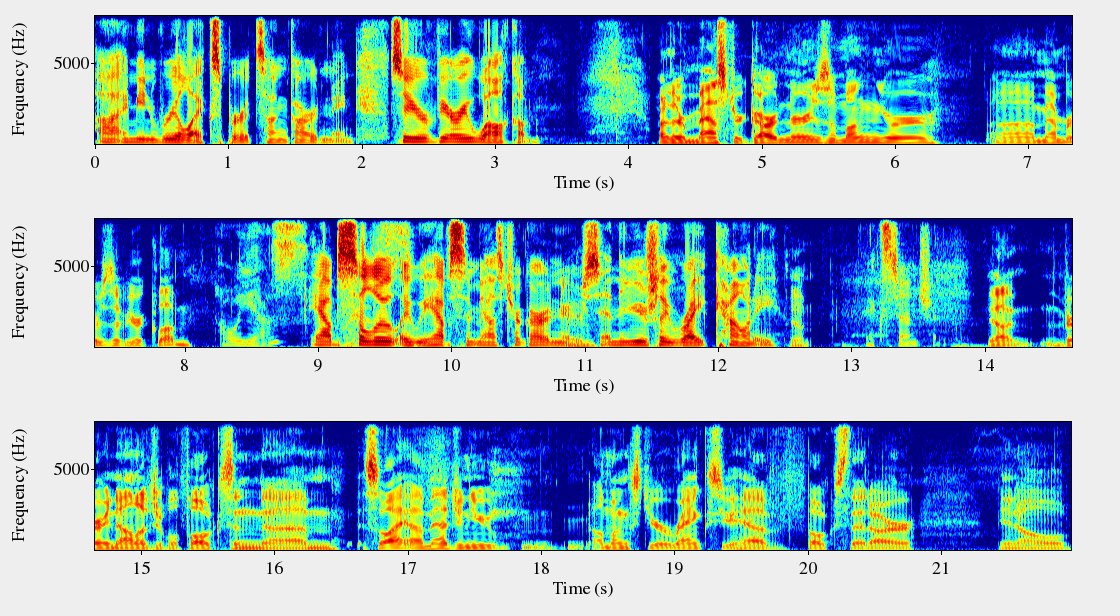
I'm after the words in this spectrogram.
Uh, I mean, real experts on gardening. So you're very welcome. Are there master gardeners among your uh, members of your club? Oh, yes. Absolutely, we have some master gardeners, and they're usually Wright County Yep. Extension. Yeah, very knowledgeable folks, and um, so I imagine you, amongst your ranks, you have folks that are, you know,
